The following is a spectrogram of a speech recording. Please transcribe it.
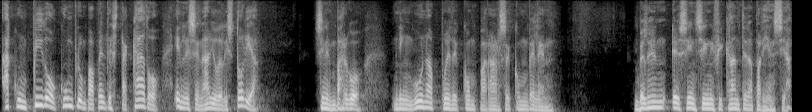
ha cumplido o cumple un papel destacado en el escenario de la historia. Sin embargo, ninguna puede compararse con Belén. Belén es insignificante en apariencia.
